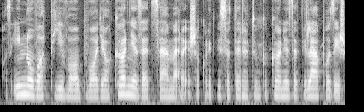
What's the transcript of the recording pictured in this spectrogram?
az innovatívabb, vagy a környezet számára, és akkor itt visszatérhetünk a környezeti lábhoz is,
